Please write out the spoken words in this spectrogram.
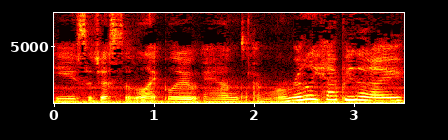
he suggested a light blue, and I'm really happy that I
